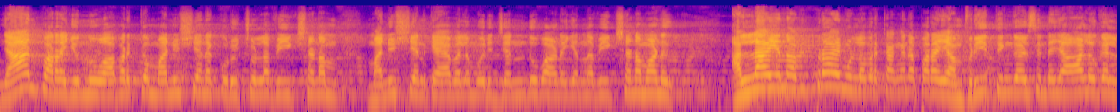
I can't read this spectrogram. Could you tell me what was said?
ഞാൻ പറയുന്നു അവർക്ക് മനുഷ്യനെ കുറിച്ചുള്ള വീക്ഷണം മനുഷ്യൻ കേവലം ഒരു ജന്തുവാണ് എന്ന വീക്ഷണമാണ്. അല്ല എന്ന അഭിപ്രായമുള്ളവർക്ക് അങ്ങനെ പറയാം. ഫ്രീ തിങ്കേഴ്സിന്റെ ആളുകൾ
